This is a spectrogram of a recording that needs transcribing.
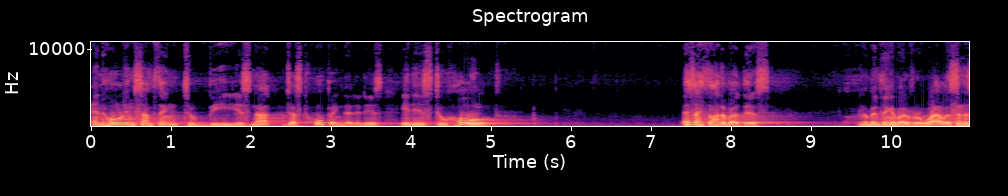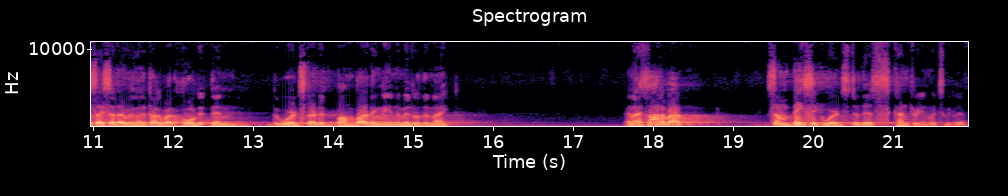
And holding something to be is not just hoping that it is, it is to hold. As I thought about this, and I've been thinking about it for a while, as soon as I said I was going to talk about hold it, then the word started bombarding me in the middle of the night. And I thought about some basic words to this country in which we live.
